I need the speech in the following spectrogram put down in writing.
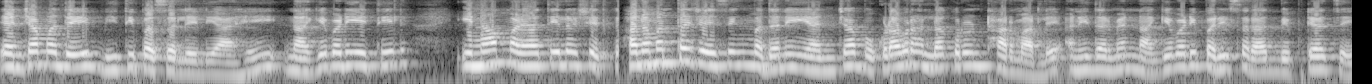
यांच्यामध्ये भीती पसरलेली आहे. नागेवाडी येथील इनाम मळ्यातील शेतकरी हनुमंत जयसिंग मदने यांच्या बोकडावर हल्ला करून ठार मारले आणि दरम्यान नागेवाडी परिसरात बिबट्याचे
